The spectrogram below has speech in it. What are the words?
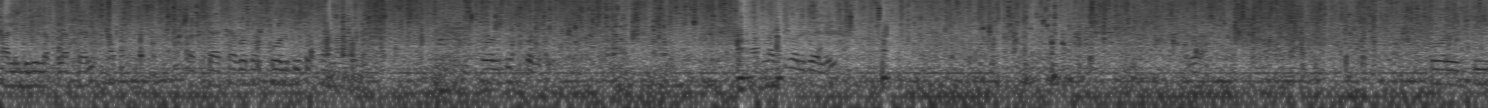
खाली बिली लपला असेल तर त्याच्या अगोदर कोलबीचं होणार कोलबीच कोलबी. मरणाची कोलबी आली. कोलबी.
